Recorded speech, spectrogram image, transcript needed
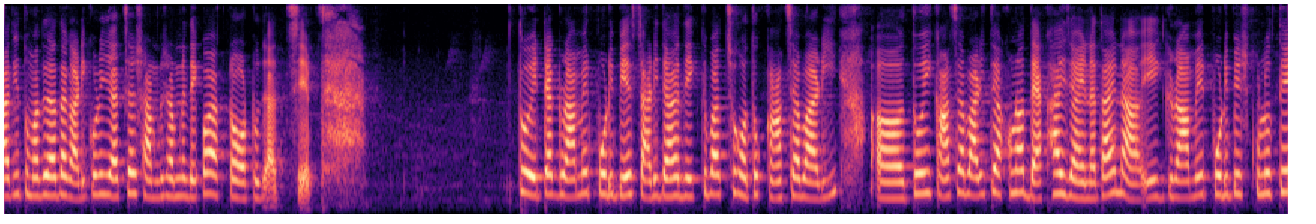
আজকে তোমাদের দাদা গাড়ি করে যাচ্ছে, আর সামনে সামনে দেখো একটা অটো যাচ্ছে। তো এটা গ্রামের পরিবেশ চারিদিকে দেখতে পাচ্ছ কত কাঁচা বাড়ি। তো এই কাঁচা বাড়ি তো এখন আর দেখাই যায় না, তাই না? এই গ্রামের পরিবেশগুলোতে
